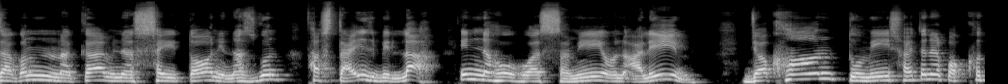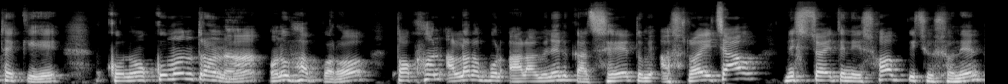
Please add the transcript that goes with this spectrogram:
জাগন্নাকা বিল্লাহ, ইন্নাহু হুয়া সামি আলিম। যখন তুমি শয়তানের পক্ষ থেকে কোনো কুমন্ত্রণা অনুভব করো, তখন আল্লাহ রব্বুল আলমিনের কাছে তুমি আশ্রয় চাও। নিশ্চয় তিনি সব কিছু শোনেন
